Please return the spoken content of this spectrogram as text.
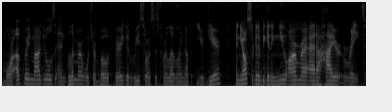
more upgrade modules and glimmer which are both very good resources for leveling up your gear and you're also going to be getting new armor at a higher rate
